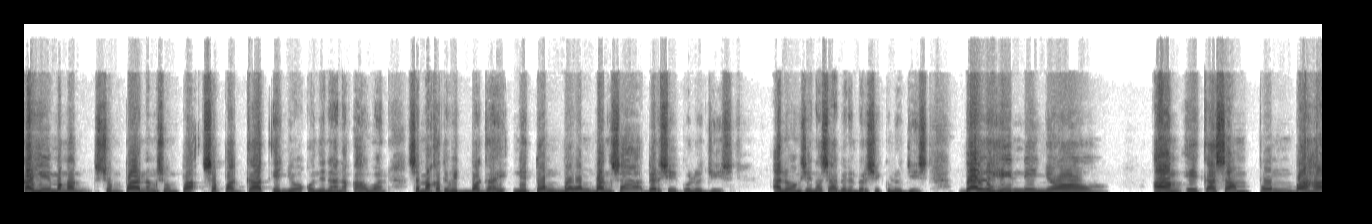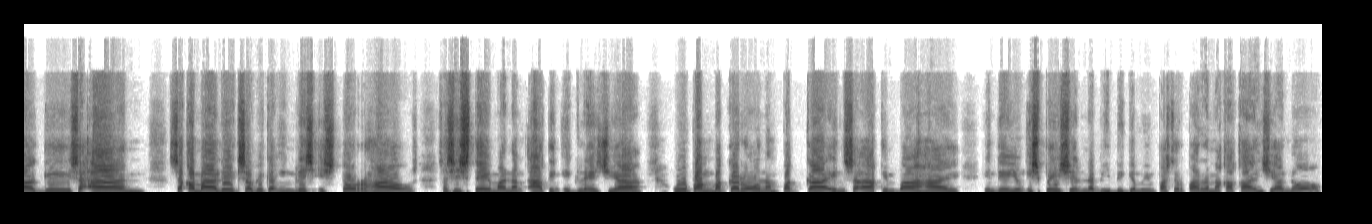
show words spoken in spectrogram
Kayo'y mga sumpa ng sumpa sapagkat inyo ako ninanakawan sa makatuwid bagay nitong buong bansa. Versikulo 10. Ano ang sinasabi ng versikulo 10? Dalhin ninyo ang ikasampung bahagi saan? Sa kamalig, sa wikang English, storehouse, sa sistema ng ating iglesia upang magkaroon ng pagkain sa aking bahay. Hindi yung special na bibigyan mo yung pastor para makakain siya. No.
